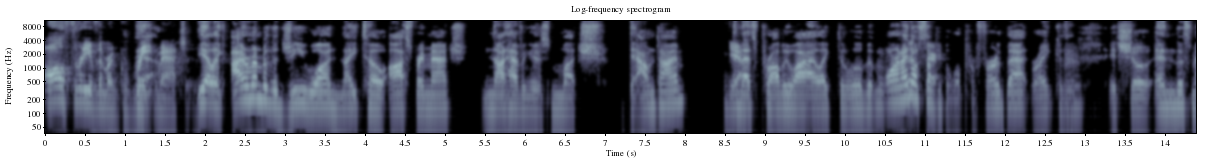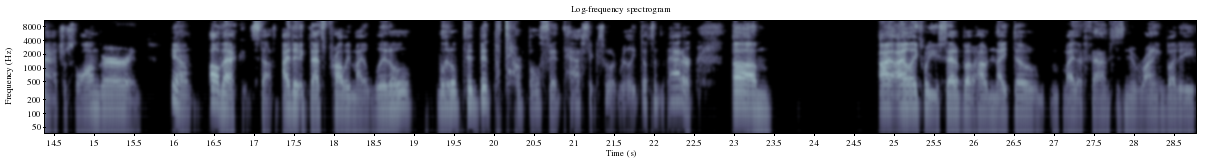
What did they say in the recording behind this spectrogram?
all three of them are great Yeah. matches. Yeah, like I remember the G1 Naito Ospreay match not having as much downtime, Yeah. and that's probably why I liked it a little bit more. And I know some fair. people will prefer that, right? Because Mhm. it, it showed, and this match was longer, and you know all that good stuff. I think that's probably my little little tidbit, but they're both fantastic, so it really doesn't matter. Um, I, I liked what you said about how Naito might have found his new running buddy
